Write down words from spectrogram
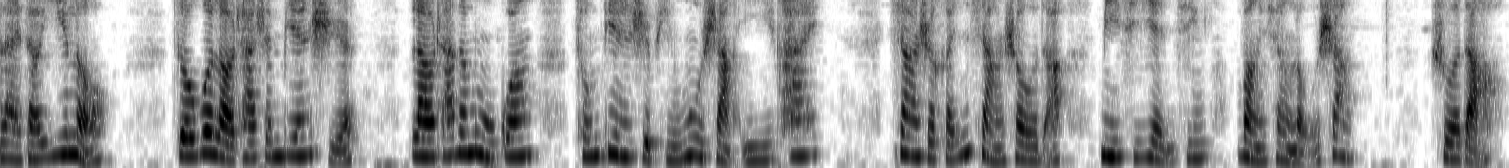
来到一楼，走过老茶身边时，老茶的目光从电视屏幕上移开，像是很享受的眯起眼睛望向楼上，说道：“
